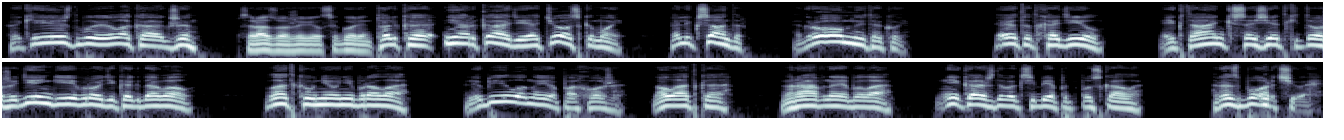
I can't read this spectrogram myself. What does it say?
«Хоккеист был, а как же?» — сразу оживился Горин. «Только не Аркадий, а тезка мой, Александр. Огромный такой. Этот ходил. И к Таньке соседке тоже деньги ей вроде как давал. Ладка у него не брала. Любил он ее, похоже. Но Ладка нравная была, не каждого к себе подпускала. Разборчивая»,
